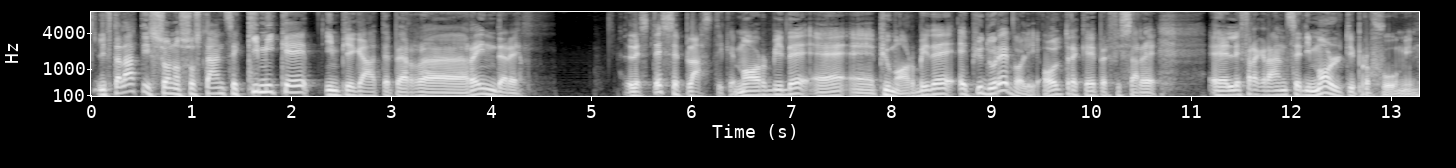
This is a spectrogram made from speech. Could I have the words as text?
Gli ftalati sono sostanze chimiche impiegate per eh, rendere le stesse plastiche morbide e eh, più morbide e più durevoli, oltre che per fissare eh, le fragranze di molti profumi.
